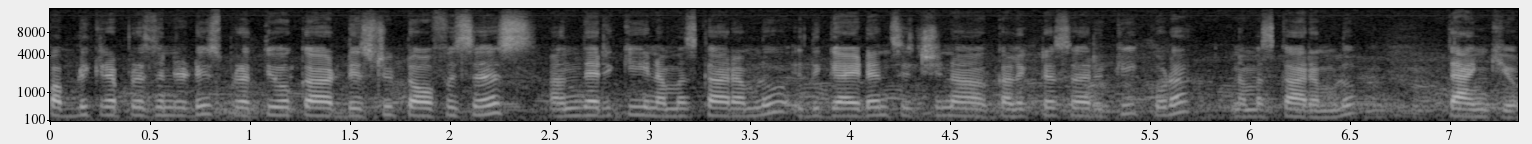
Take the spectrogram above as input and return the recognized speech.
పబ్లిక్ రిప్రజెంటేటివ్స్ ప్రతి ఒక్క డిస్ట్రిక్ట్ ఆఫీసర్స్ అందరికీ నమస్కారములు. ఇది గైడెన్స్ ఇచ్చిన కలెక్టర్ సార్కి కూడా నమస్కారములు. Thank you.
